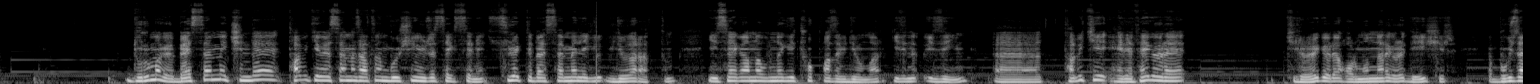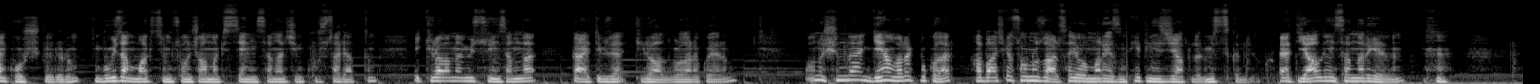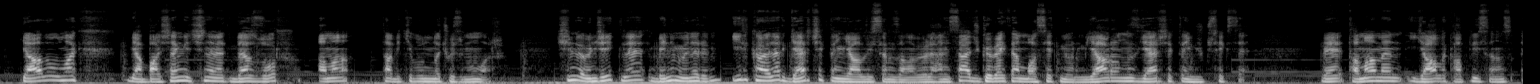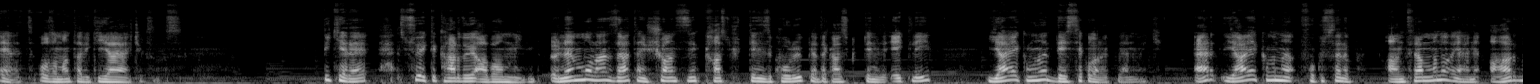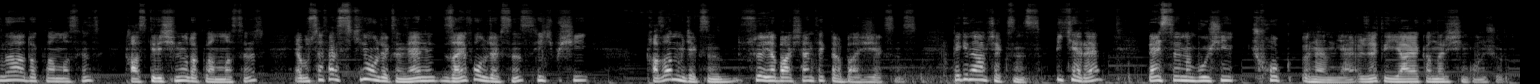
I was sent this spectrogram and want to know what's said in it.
duruma göre beslenme içinde tabii ki beslenme zaten bu işin %80'i. Sürekli beslenmeyle ilgili videolar attım. Instagram'da bununla ilgili çok fazla videom var. Gidin izleyin. Ee, tabii ki hedefe göre, kiloya göre, hormonlara göre değişir. Ya Bu yüzden koşu görüyorum. Bu yüzden maksimum sonuç almak isteyen insanlar için kurslar yaptım. Ve kilo alamayan bir sürü insan da gayet güzel kilo aldı. Buralara koyarım. Onun dışında genel olarak bu kadar. Ha başka sorunuz varsa yorumlara yazın. Hepinizi cevaplıyorum. Hiç sıkıntı yok. Evet yağlı insanlara gelelim. yağlı olmak ya başlangıç için evet biraz zor ama tabii ki bunun da çözümü var. Şimdi öncelikle benim önerim ilk aylar gerçekten yağlıysanız ama böyle hani sadece göbekten bahsetmiyorum. Yağ oranınız gerçekten yüksekse ve tamamen yağlı kaplıysanız evet o zaman tabii ki yağ yakacaksınız. Bir kere sürekli kardiyoya abanmayın. Önemli olan zaten şu an sizin kas kütlenizi koruyup ya da kas kütlenizi ekleyip yağ yakımına destek olarak vermek. Eğer yağ yakımına fokuslanıp antrenmana yani ağırlığa odaklanmazsanız, kas gelişimine odaklanmazsanız ya bu sefer skinny olacaksınız. Yani zayıf olacaksınız. Hiçbir şey kazanmayacaksınız. Sürece baştan tekrar başlayacaksınız. Peki ne yapacaksınız? Bir kere beslenme bu işin çok önemli. Yani özellikle yağ yakanlar için konuşuyorum.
